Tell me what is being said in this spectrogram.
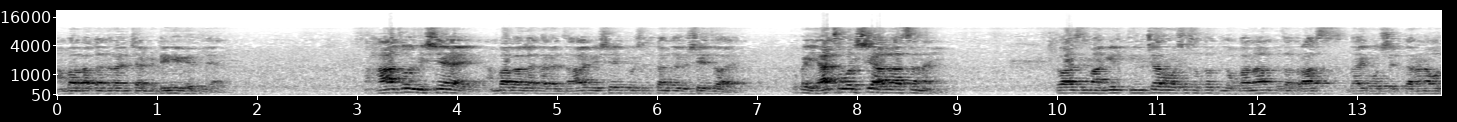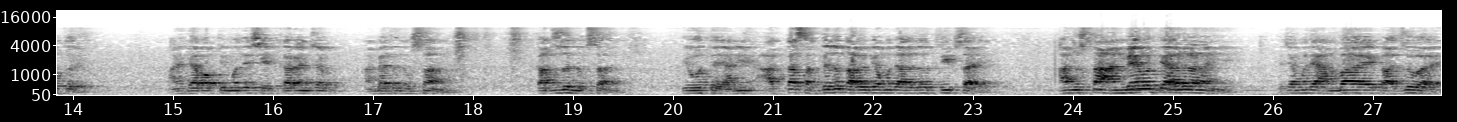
आंबा बागायतदारांच्या मिटिंगी घेतल्या. हा जो विषय आहे आंबा बागायतदारांचा हा विषय कृषकांचा शेतकऱ्यांचा विषय जो आहे तो काही ह्याच वर्षी आला असं नाही. तो आज मागील तीन चार वर्ष सतत लोकांना त्याचा त्रासदायक होत शेतकऱ्यांना होतोय आणि त्या बाबतीमध्ये शेतकऱ्यांच्या आंब्याचं नुकसान काजूचं नुकसान हे होतंय. आणि आता सध्या जो तालुक्यामध्ये आलेला जो थ्रिप्स आहे हा नुसता आंब्यावरती आलेला नाहीये. त्याच्यामध्ये आंबा आहे काजू आहे.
